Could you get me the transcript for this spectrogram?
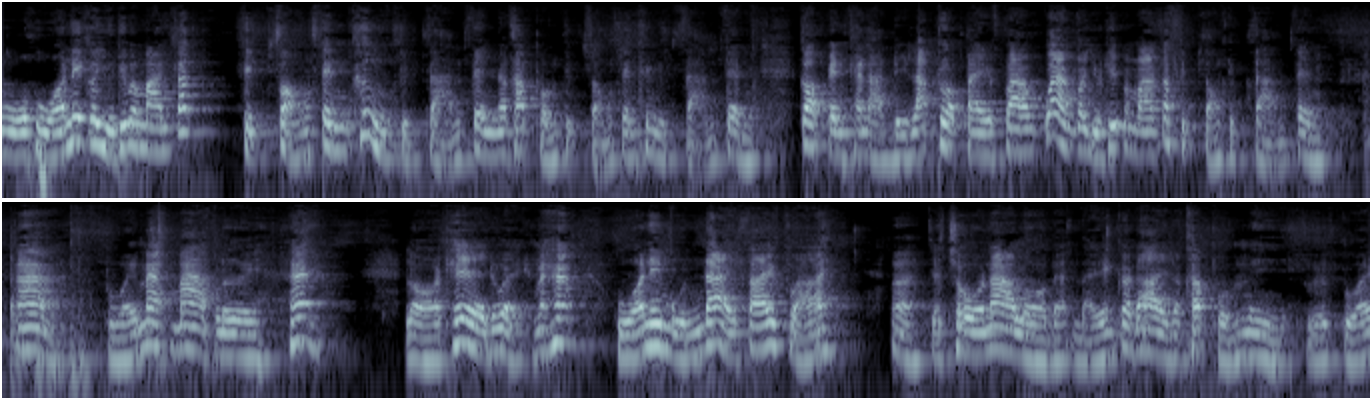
หัวหัวนี่ก็อยู่ที่ประมาณสักสิบสองเซนครึ่งสิบสามเซนนะครับ ผมสิบสองเซนครึ่งสิบสามเซนก็เป็นขนาดดีลักทั่วไปความกว้างก็อยู่ที่ประมาณสักสิบสองสิบสามเซนอ่า สวยมากมากเลยฮะ หล่อเท่ด้วยนะฮะหัวในหมุนได้ซ้ายขวาจะโชว์หน้าหล่อแบบไหนก็ได้นะครับ ผมนี่สวย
